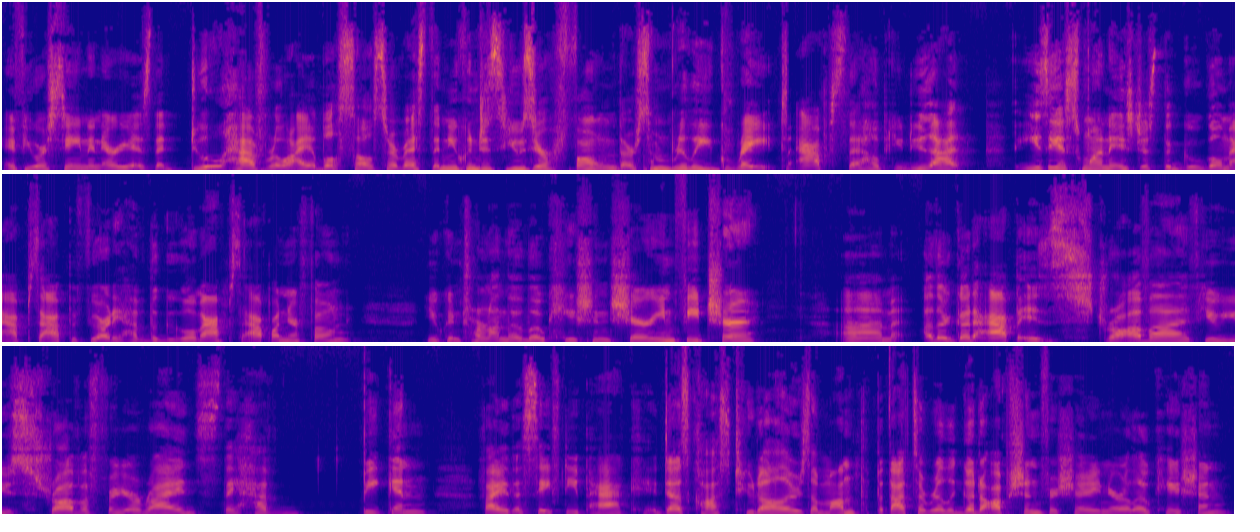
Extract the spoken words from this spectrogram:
If you are staying in areas that do have reliable cell service, then you can just use your phone. There's some really great apps that help you do that. The easiest one is just the Google Maps app. If you already have the Google Maps app on your phone, you can turn on the location sharing feature. Um, other good app is Strava. If you use Strava for your rides, they have Beacon via the safety pack. It does cost $2 a month, but that's a really good option for sharing your location.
